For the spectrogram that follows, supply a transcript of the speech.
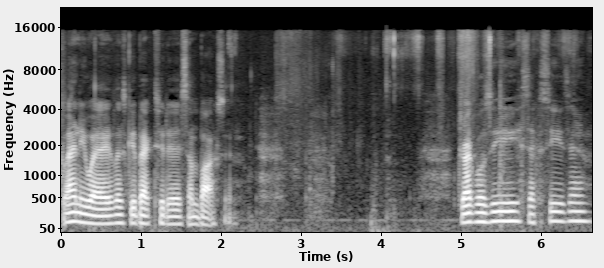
But anyway, let's get back to this unboxing. Dragon Ball Z second season.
